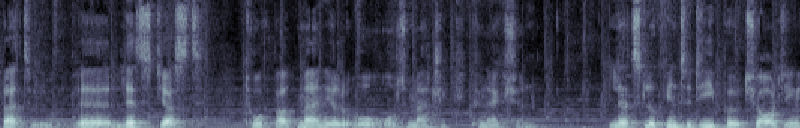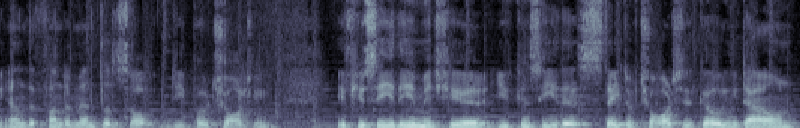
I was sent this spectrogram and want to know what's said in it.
but uh, let's just talk about manual or automatic connection. Let's look into depot charging and the fundamentals of depot charging. If you see the image here, you can see the state of charge is going down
